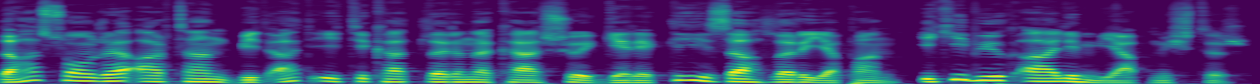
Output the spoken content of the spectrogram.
Daha sonra artan bid'at itikatlarına karşı gerekli izahları yapan iki büyük alim yapmıştır.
